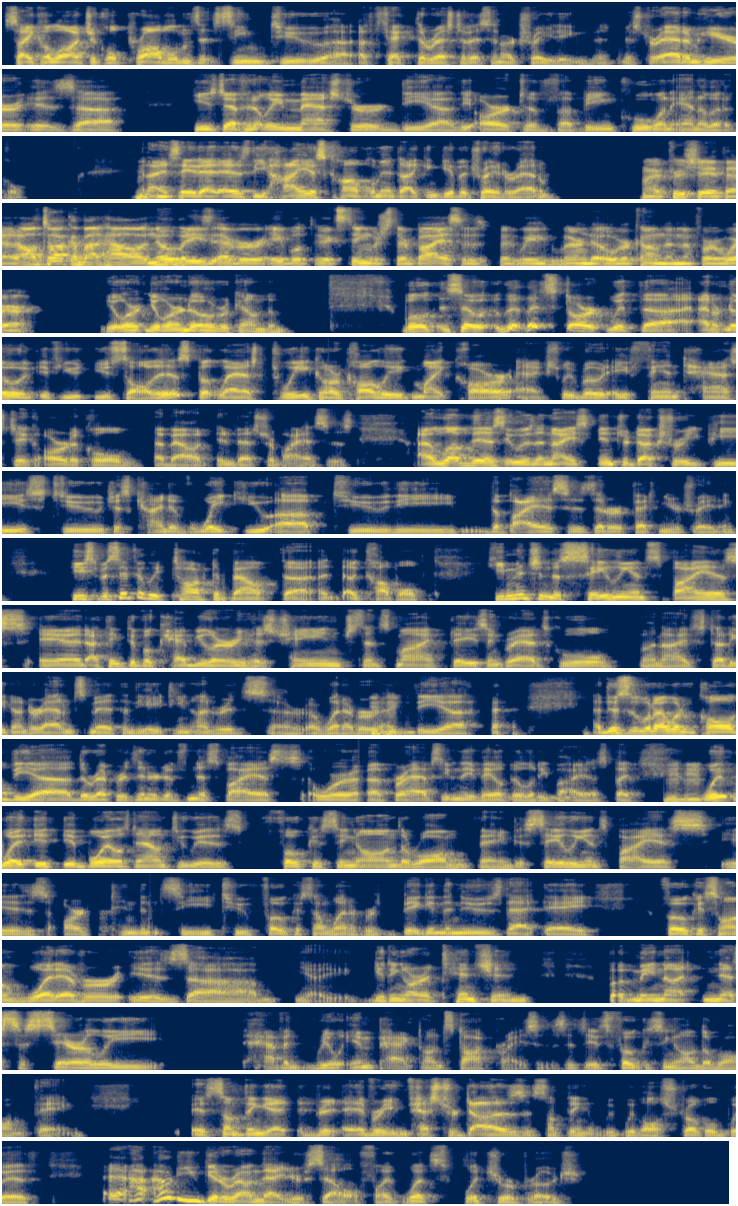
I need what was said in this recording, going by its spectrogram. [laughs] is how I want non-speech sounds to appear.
psychological problems that seem to uh, affect the rest of us in our trading. Mr. Adam here is uh, he's definitely mastered the uh, the art of uh, being cool and analytical. Mm-hmm. And I mm-hmm. say that as the highest compliment I can give a trader, Adam. I appreciate that. I'll talk about how nobody's ever able to extinguish their biases, but we learn to overcome them if we're aware. You'll learn, you'll learn to overcome them. Well, so let, us start with uh, I don't know if you, you saw this, but last week our colleague Mike Carr actually wrote a fantastic article about investor biases. I love this. It was a nice introductory piece to just kind of wake you up to the the biases that are affecting your trading. He specifically talked about uh, a couple he mentioned the salience bias, and I think the vocabulary has changed since my days in grad school when I studied under Adam Smith in the 1800s or, or whatever. Mm-hmm. The uh, [laughs] this is what I would have called the uh, the representativeness bias, or uh, perhaps even the availability bias. But mm-hmm. what, what it, it boils down to is focusing on the wrong thing. The salience bias is our tendency to focus on whatever's big in the news that day, focus on whatever is um, you know, getting our attention but may not necessarily have a real impact on stock prices. It's, it's focusing on the wrong thing. It's something that [laughs] every investor does. It's something we've all struggled with. Eh, how, how do you get around that yourself? Like, what's what's your approach?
